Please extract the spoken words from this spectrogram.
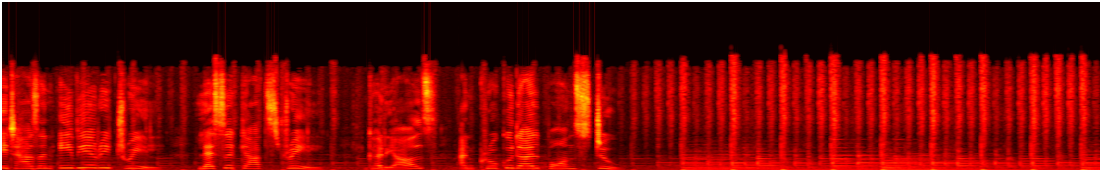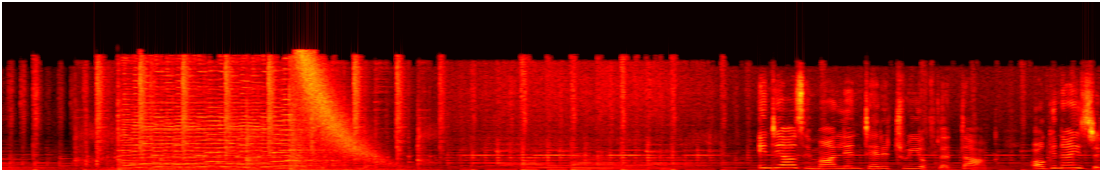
It has an aviary trail, lesser cats trail, gharials, and crocodile ponds too. India's Himalayan territory of Ladakh organized a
